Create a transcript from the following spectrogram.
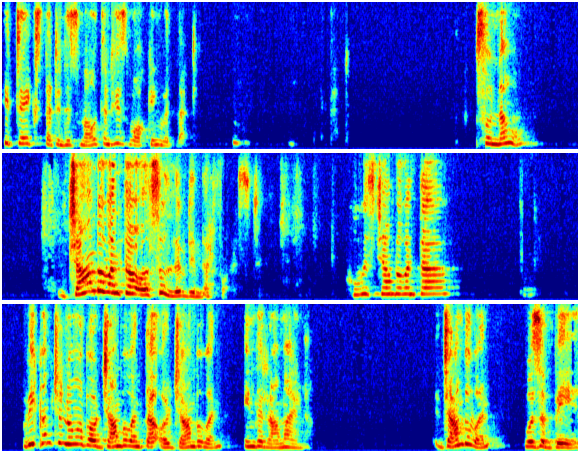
He takes that in his mouth and he's walking with that. So now, Jambavanta also lived in that forest. Who is Jambavanta? We come to know about Jambavanta or Jambavan in the Ramayana. Jambavan was a bear,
